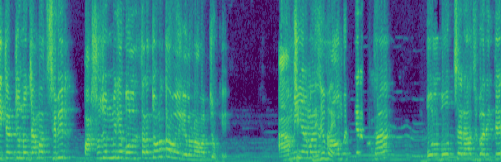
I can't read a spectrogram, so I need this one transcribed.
এইটার জন্য জামাত শিবির পাঁচশো জন মিলে বললে তারা জনতা হয়ে গেল না আমার চোখে। আমি আমার আওয়ামী কথা বলব হচ্ছে রাজবাড়িতে।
